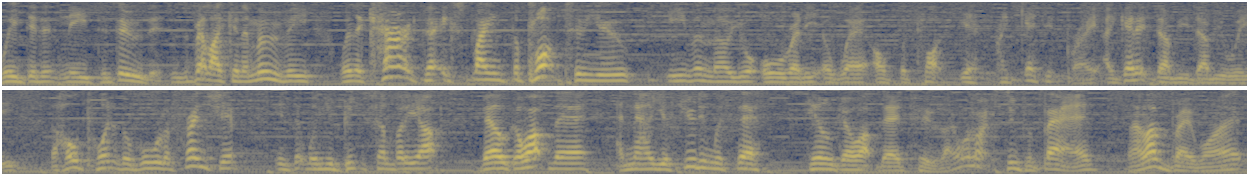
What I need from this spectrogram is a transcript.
We didn't need to do this. It was a bit like in a movie when the character explains the plot to you, even though you're already aware of the plot. Yes, I get it, Bray. I get it, WWE. The whole point of the Wall of Friendship is that when you beat somebody up, they'll go up there, and now you're feuding with Seth, he'll go up there too. Like, well, not super bad. And I love Bray Wyatt.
